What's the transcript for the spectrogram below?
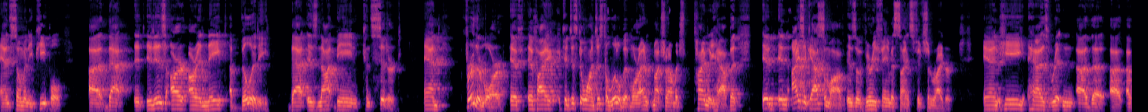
and so many people uh, that it, it is our our innate ability that is not being considered, and furthermore, if if I could just go on just a little bit more, I'm not sure how much time we have, but in, Isaac Asimov is a very famous science fiction writer, and he has written uh, the uh, uh,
